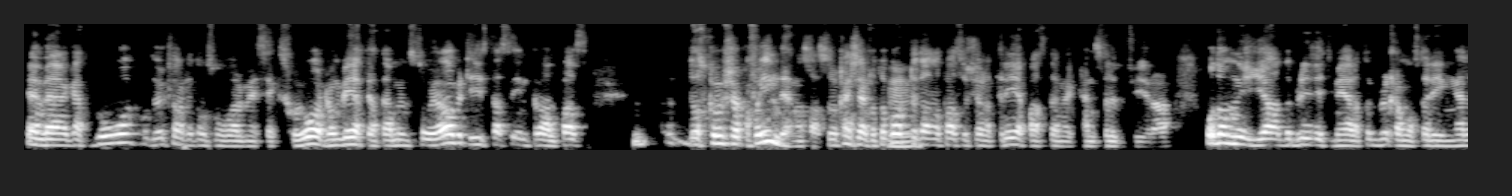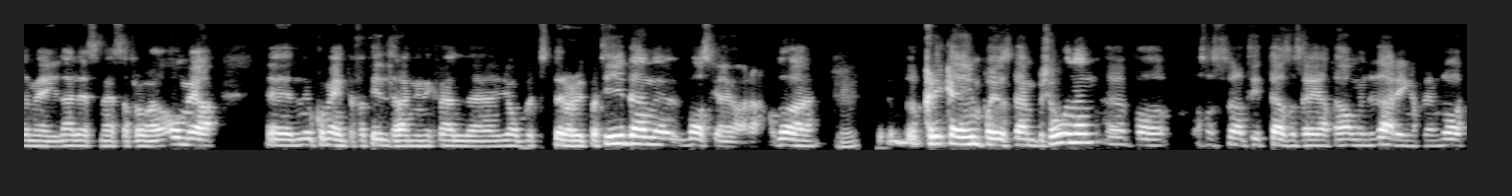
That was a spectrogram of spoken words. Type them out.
en väg att gå. Och det är klart att de som har varit med i 6-7 år, de vet ju att ja, men står jag över tisdags intervallpass, då ska vi försöka få in det någonstans. Så då kanske jag får ta bort Mm. ett annat pass och köra tre pass den veckan istället för fyra. Och de nya, då blir det lite mer att då brukar de ofta ringa eller mejla eller smsa och fråga om jag eh, nu kommer jag inte få till träningen ikväll, eh, jobbet drar ut på tiden, eh, vad ska jag göra? Och då, Mm. då klickar jag in på just den personen eh, på, och så, så tittar jag och säger att ja, men det där är inga problem. Då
